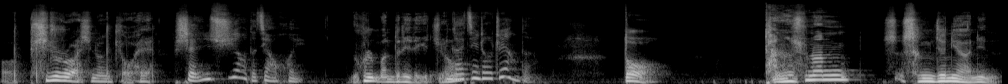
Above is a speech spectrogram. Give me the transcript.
어, 필요로 하시는 교회 神需要的教会 이걸 만들어야 되겠죠. 应该建造这样的， 또 단순한 스- 성전이 아닌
